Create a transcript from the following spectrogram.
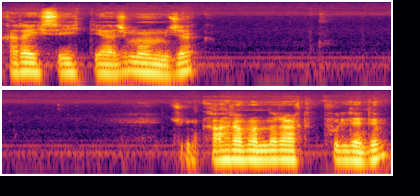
kara eksiğe ihtiyacım olmayacak. Çünkü kahramanları artık fullledim.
